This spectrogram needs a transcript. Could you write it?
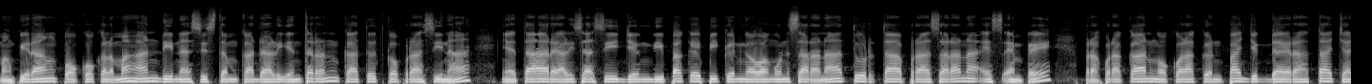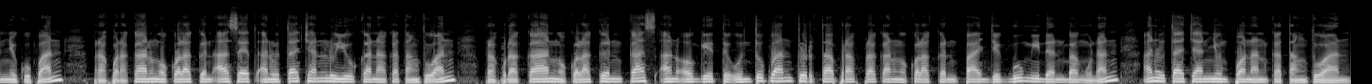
mangpirang pokok kelemahan dina sistem kadali intern katut koperasina nyata realisasi jeng dipake piken ngawangun sarana turta prasarana SMP prak-prakan ngokolakeun pajek daerah tacan nyukupan prak-prakan ngokolakeun aset anu tacan luyu karena katangtuan prak-prakan ngokolakeun kas anu oge teuntupan turta prak-prakan ngokolakeun pajak bumi dan bangunan anu tacan nyumponan katangtuan.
